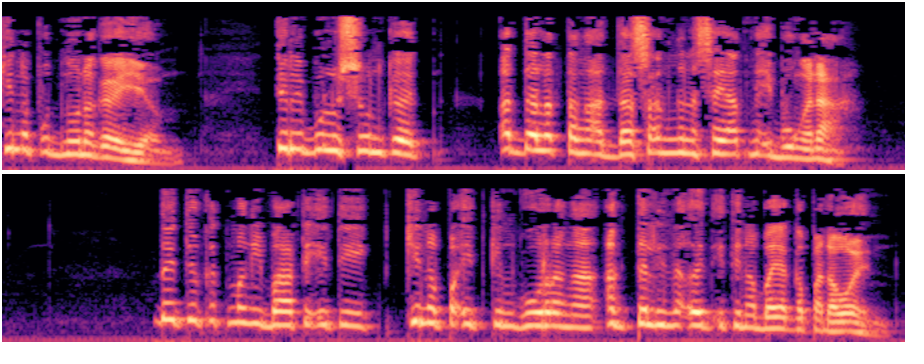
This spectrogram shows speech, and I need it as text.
Kinapudno na gayam, ti revolusyon kat at dalat nga adda saan nga nasayat nga ibunga na. Dahito kat mangibati iti kinapait kin gura nga agtalinaad iti nabayag padawan.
